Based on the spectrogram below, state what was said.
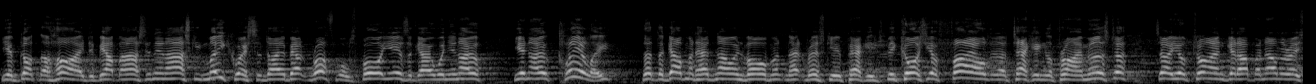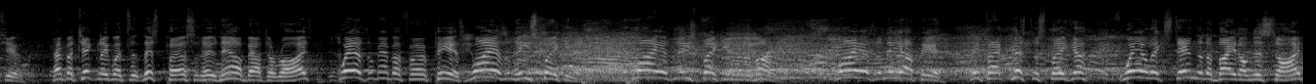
you've got the hide to be up asking, then asking me questions today about Rothwell's four years ago when you know, you know clearly that the government had no involvement in that rescue package because you failed in attacking the Prime Minister, so you'll try and get up another issue. And particularly with this person who's now about to rise, where's the member for Pearce? Why isn't he speaking? Why isn't he speaking in the debate? Why isn't he up here? In fact, Mr Speaker, we'll extend the debate on this side.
